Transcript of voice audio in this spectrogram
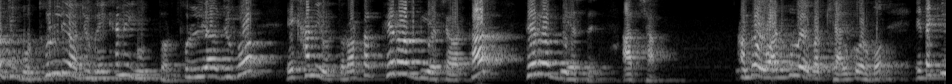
অযুগ থুল্লি অযুগ এখানেই উত্তর থুল্লি অযুগ এখানেই উত্তর, অর্থাৎ ফেরত দিয়েছে, অর্থাৎ ফেরত দিয়েছে। আচ্ছা আমরা ওয়ার্ডগুলো এবার খেয়াল করব। এটা কি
